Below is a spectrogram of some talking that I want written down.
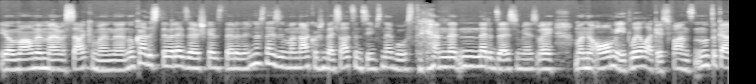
Jo māte vienmēr saka, man, nu, kāda es tevi redzēšu, kad es tevi redzēšu. Nu, es nezinu, man nākošais nedēļas sacensības nebūs. Ne, neredzēsimies, vai mana omīte, lielākais fans, nu, tā kā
